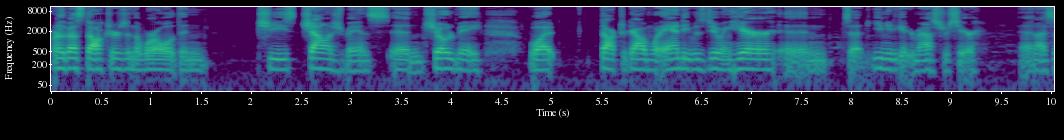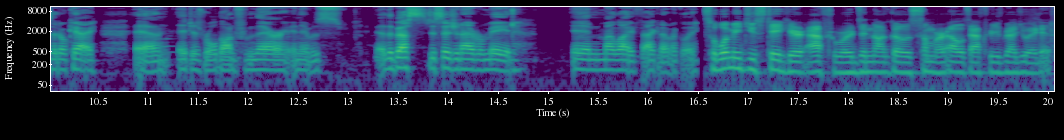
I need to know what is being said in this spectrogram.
one of the best doctors in the world, and she's challenged me and, and showed me what Dr. Galpin, what Andy was doing here, and said, You need to get your master's here. And I said, Okay. And it just rolled on from there, and it was the best decision I ever made in my life academically. So, what made you stay here afterwards and not go somewhere else after you graduated?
